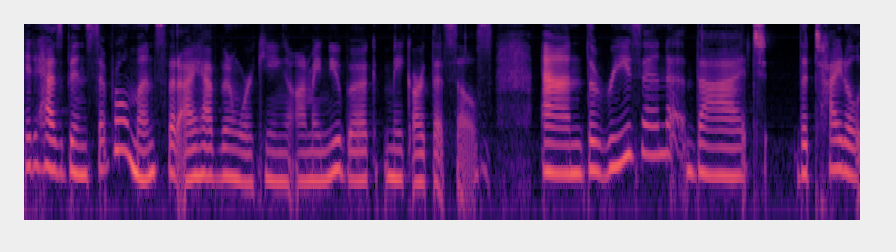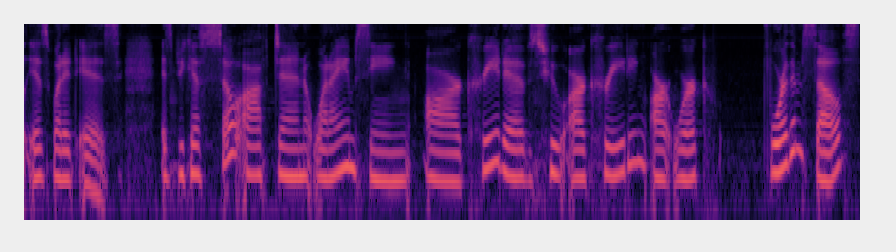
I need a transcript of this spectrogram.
It has been several months that I have been working on my new book, Make Art That Sells. And the reason that the title is what it is is because so often what I am seeing are creatives who are creating artwork for themselves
